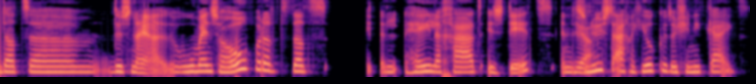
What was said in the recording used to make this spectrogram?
Dat, ehm, dus nou ja, hoe mensen hopen dat dat hele gaat, is dit. En dus Ja. nu is het eigenlijk heel kut als je niet kijkt.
